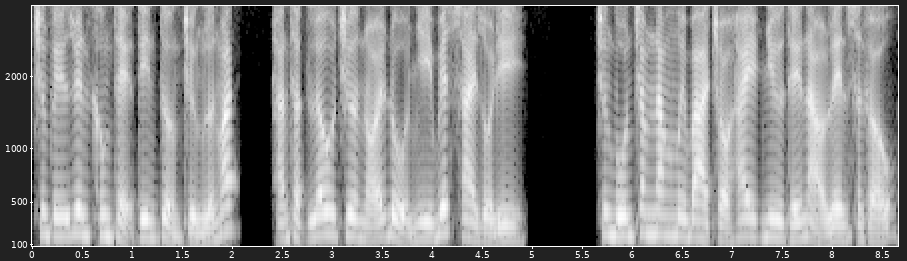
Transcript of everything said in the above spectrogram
Trương Kế Duyên không thể tin tưởng trừng lớn mắt, hắn thật lâu chưa nói đổ nhi biết sai rồi đi. Chương 453 trò hay như thế nào lên sân khấu.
